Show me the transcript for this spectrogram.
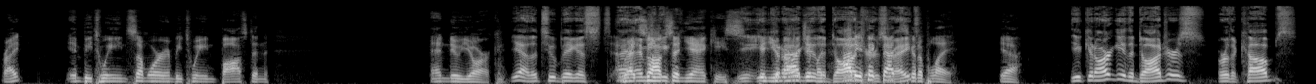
right? In between, somewhere in between Boston and New York. Yeah, the two biggest Red I mean, Sox you, and Yankees. You, can you, you, can imagine argue like, the Dodgers, how do you think that's right? going to play? Yeah. You can argue the Dodgers or the Cubs,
